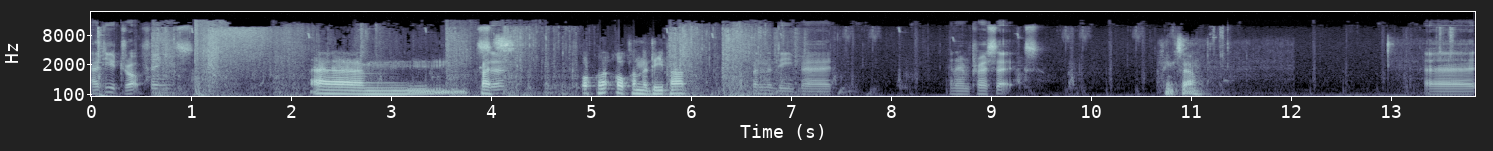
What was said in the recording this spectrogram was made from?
How do you drop things? Um, press up, up on the D-pad. Up on the D-pad, and then press X. I think so. Uh,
